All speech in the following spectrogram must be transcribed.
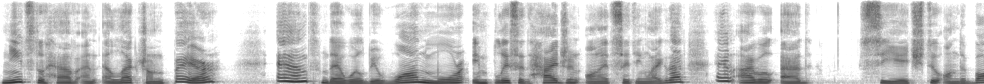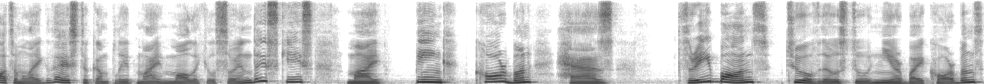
needs to have an electron pair and there will be one more implicit hydrogen on it sitting like that and I will add CH2 on the bottom like this to complete my molecule. So in this case my pink carbon has three bonds, two of those to nearby carbons,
